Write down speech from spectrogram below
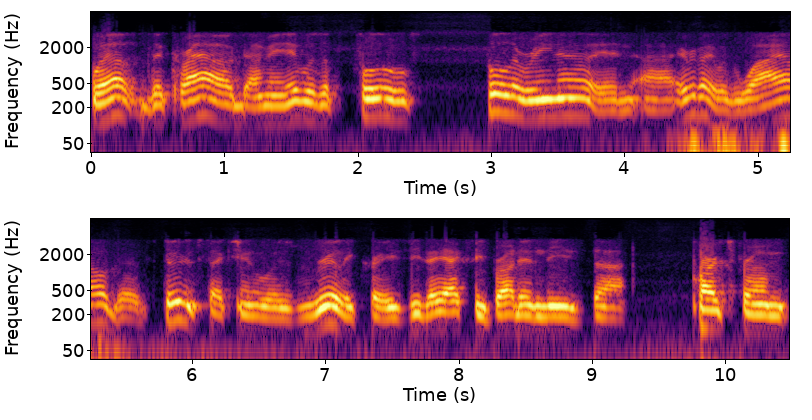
Well, the crowd. I mean, it was a full, full arena, and uh, everybody was wild. The student section was really crazy. They actually brought in these uh, parts from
